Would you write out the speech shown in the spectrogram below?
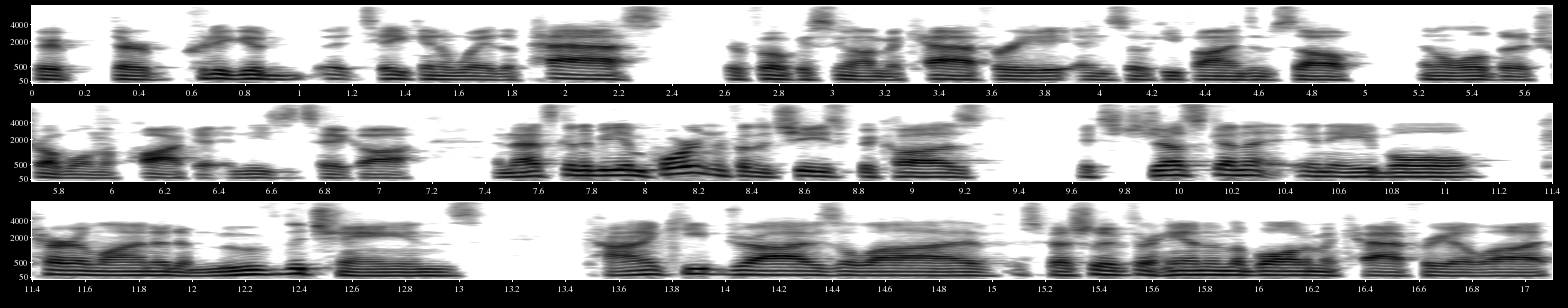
They're, they're pretty good at taking away the pass. They're focusing on mccaffrey and so he finds himself in a little bit of trouble in the pocket and needs to take off. And that's going to be important for the chiefs because it's just going to enable Carolina to move the chains, kind of keep drives alive, especially if they're handing the ball to McCaffrey a lot.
